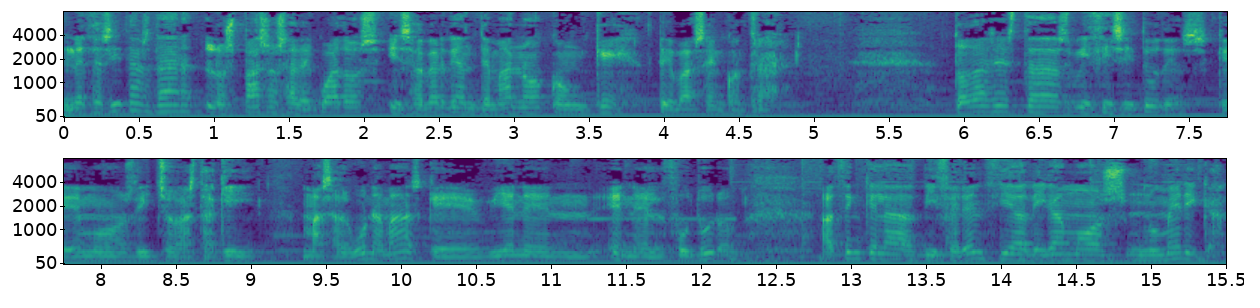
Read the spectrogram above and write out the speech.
Necesitas dar los pasos adecuados y saber de antemano con qué te vas a encontrar. Todas estas vicisitudes que hemos dicho hasta aquí, más alguna más que vienen en el futuro, hacen que la diferencia, digamos, numérica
